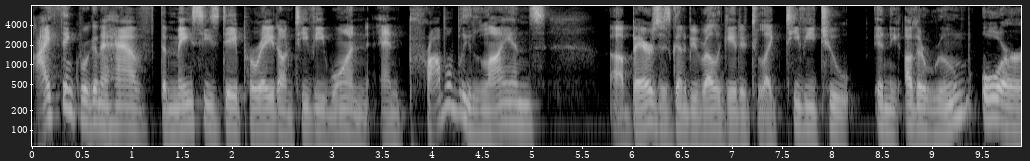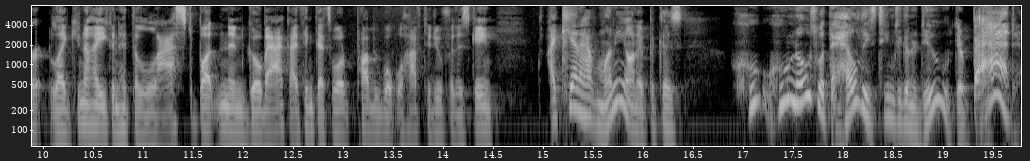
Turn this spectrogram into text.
I think we're going to have the Macy's Day Parade on TV one and probably Lions uh, Bears is going to be relegated to like TV two in the other room or like you know how you can hit the last button and go back? I think that's what probably what we'll have to do for this game. I can't have money on it because who who knows what the hell these teams are going to do? They're bad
